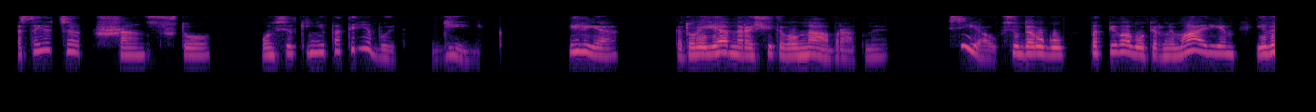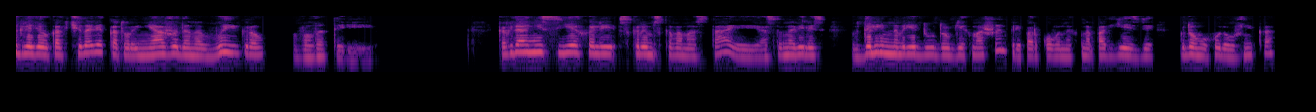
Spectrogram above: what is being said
Остается шанс, что он все-таки не потребует денег. Илья, который явно рассчитывал на обратное, сиял всю дорогу, подпевал оперным арием и выглядел как человек, который неожиданно выиграл в лотерею. Когда они съехали с Крымского моста и остановились в длинном ряду других машин, припаркованных на подъезде к дому художника,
